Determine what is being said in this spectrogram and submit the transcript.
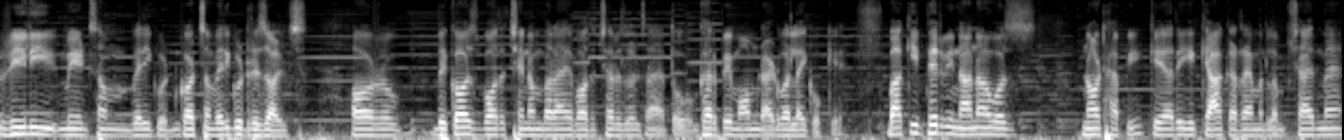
really made some very good got some very good results और बिकॉज़ बहुत अच्छे नंबर आए बहुत अच्छा रिज़ल्ट आया तो घर पे mom dad were like okay बाकी फिर भी नाना वॉज़ नॉट हैप्पी कि अरे ये क्या कर रहा है? मतलब शायद मैं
